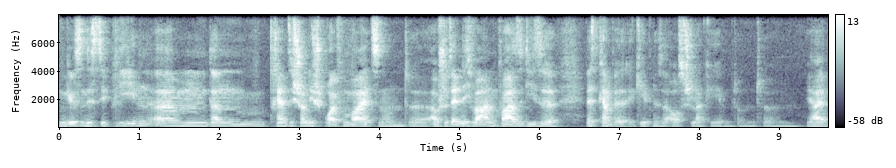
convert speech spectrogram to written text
in gewissen Disziplinen, ähm, dann trennt sich schon die Spreu vom Weizen. Und, äh, aber schlussendlich waren quasi diese Wettkampfergebnisse ausschlaggebend. Und ähm, ja,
